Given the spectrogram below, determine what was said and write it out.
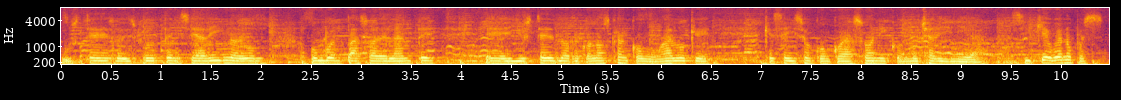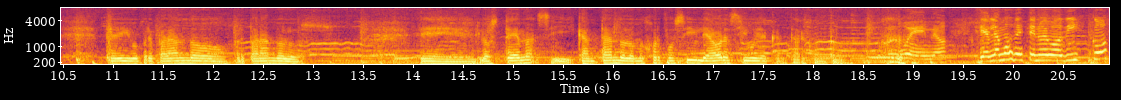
ustedes lo disfruten, sea digno de un, buen paso adelante eh, y ustedes lo reconozcan como algo que que se hizo con corazón y con mucha dignidad. Así que bueno, pues te digo, preparando, preparando los, eh, los temas y cantando lo mejor posible. Ahora sí voy a cantar con todo. Bueno, si hablamos de este nuevo disco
